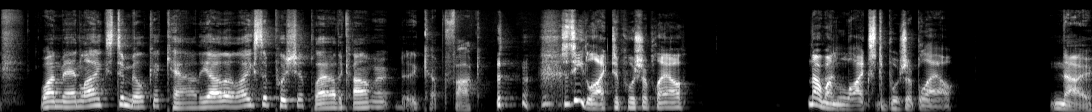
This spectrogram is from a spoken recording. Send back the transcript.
One man likes to milk a cow, the other likes to push a plow. The farmer, fuck. Does he like to push a plough? No one likes to push a plough. no,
